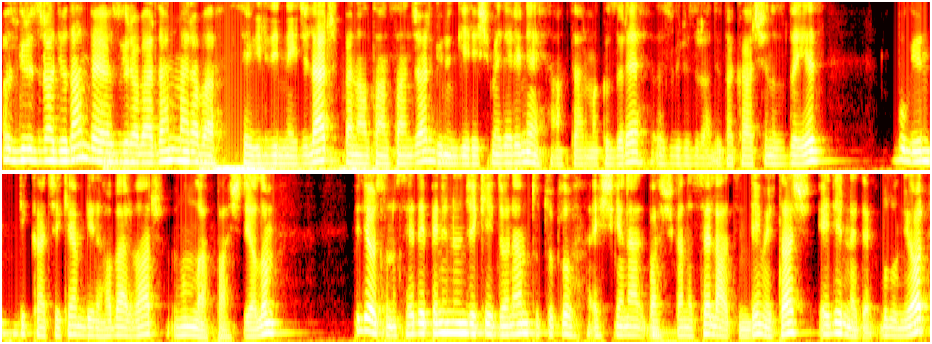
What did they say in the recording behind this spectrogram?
Özgürüz Radyo'dan ve Özgür Haber'den merhaba sevgili dinleyiciler. Ben Altan Sancar günün gelişmelerini aktarmak üzere Özgürüz Radyo'da karşınızdayız. Bugün dikkat çeken bir haber var. Onunla başlayalım. Biliyorsunuz HDP'nin önceki dönem tutuklu eş genel başkanı Selahattin Demirtaş Edirne'de bulunuyor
